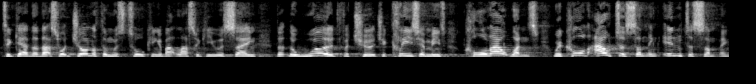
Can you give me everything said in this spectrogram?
together. That's what Jonathan was talking about last week. He was saying that the word for church, ecclesia, means called out ones. We're called out of something into something.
